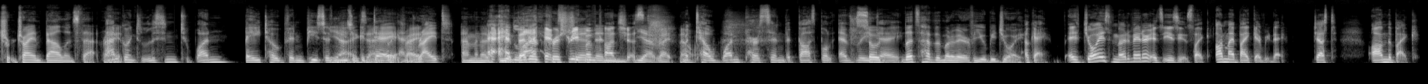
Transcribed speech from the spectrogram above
tr- try and balance that. Right. I'm going to listen to one Beethoven piece of Yeah, music a day and right. write. I'm gonna be a better Christian. and, yeah, right. I'm gonna tell one person the gospel every day. so let's have the motivator for you be joy. Okay. If joy is the motivator, it's easy. It's like on my bike every day, just on the bike.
